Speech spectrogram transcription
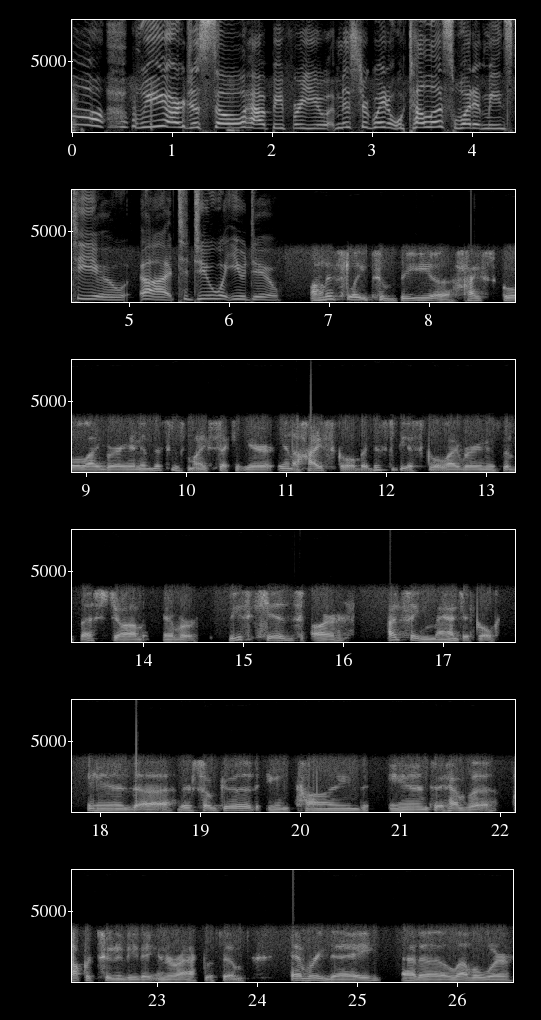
Oh, we are just so happy for you, Mr. Guido. Tell us what it means to you uh, to do what you do. Honestly, to be a high school librarian, and this is my second year in a high school, but just to be a school librarian is the best job ever. These kids are, I'd say, magical, and uh, they're so good and kind, and to have the opportunity to interact with them every day at a level where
